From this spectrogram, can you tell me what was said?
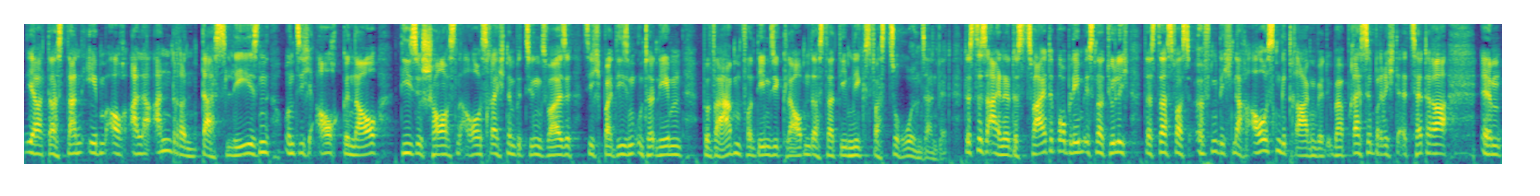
ja, dass dann eben auch alle anderen das lesen und sich auch genau diese Chancen ausrechnen, beziehungsweise sich bei diesem Unternehmen bewerben, von dem sie glauben, dass da demnächst was zu holen sein wird. Das ist das eine. Das zweite Problem ist natürlich, dass das, was öffentlich nach außen getragen wird, über Presseberichte etc., ähm,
